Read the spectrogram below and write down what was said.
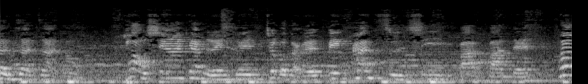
赞赞赞哦！炮声响连天，祝福大家平安顺遂、万万的，好？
